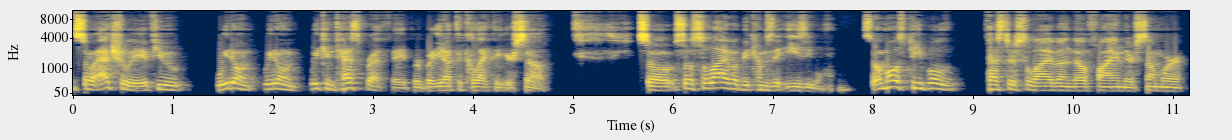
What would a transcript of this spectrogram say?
so, actually, if you we don't we don't we can test breath vapor, but you have to collect it yourself. So so saliva becomes the easy one. So most people test their saliva and they'll find they're somewhere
